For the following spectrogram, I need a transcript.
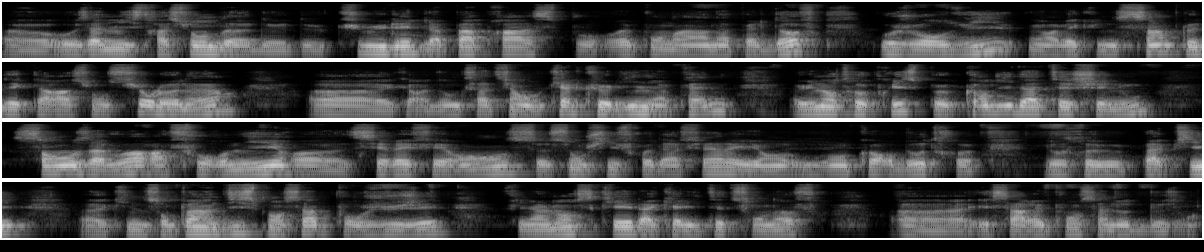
aux administrations de, de, de, cumuler de la paperasse pour répondre à un appel d'offres. Aujourd'hui, avec une simple déclaration sur l'honneur, euh, donc ça tient en quelques lignes à peine, une entreprise peut candidater chez nous sans avoir à fournir ses références, son chiffre d'affaires et ou encore d'autres d'autres papiers qui ne sont pas indispensables pour juger finalement ce qu'est la qualité de son offre et sa réponse à notre besoin.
